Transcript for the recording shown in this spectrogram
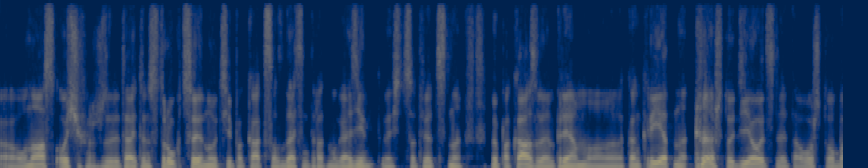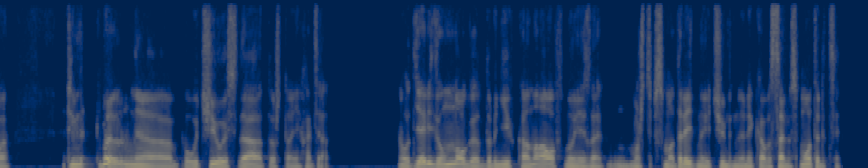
у нас очень хорошо залетают инструкции, ну, типа, как создать интернет-магазин. То есть, соответственно, мы показываем прям э, конкретно, что делать для того, чтобы э, получилось, да, то, что они хотят. Вот я видел много других каналов, ну, не знаю, можете посмотреть на YouTube, наверняка вы сами смотрите,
